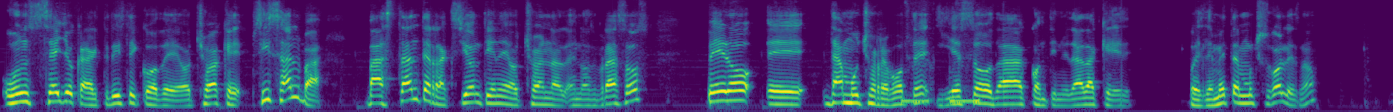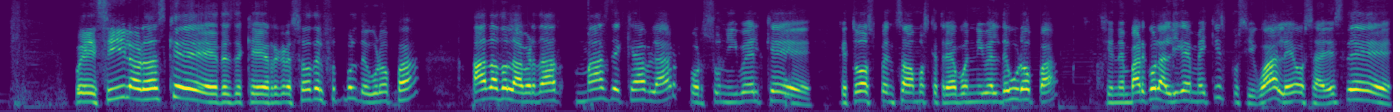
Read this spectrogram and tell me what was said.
un sello característico de Ochoa que sí salva? Bastante reacción tiene Ochoa en, en los brazos, pero eh, da mucho rebote y eso da continuidad a que pues le metan muchos goles, ¿no? Pues sí, la verdad es que desde que regresó del fútbol de Europa, ha dado la verdad más de qué hablar por su nivel que, que todos pensábamos que traía buen nivel de Europa. Sin embargo, la Liga MX, pues igual, ¿eh? O sea, es de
